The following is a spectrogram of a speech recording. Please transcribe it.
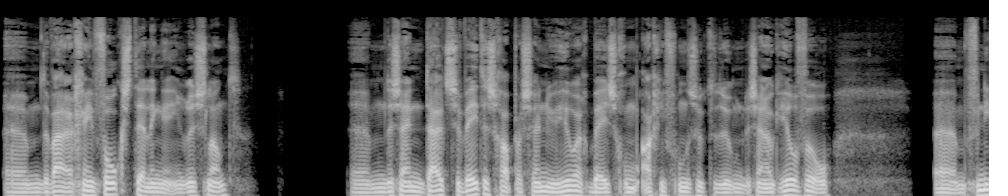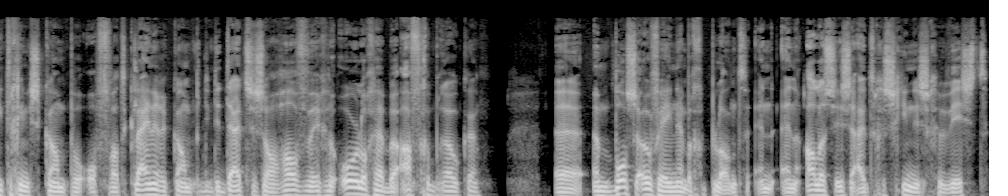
ehm, er waren geen volkstellingen in Rusland. Ehm, er zijn Duitse wetenschappers zijn nu heel erg bezig om archiefonderzoek te doen. Er zijn ook heel veel ehm, vernietigingskampen of wat kleinere kampen die de Duitsers al halverwege de oorlog hebben afgebroken. eh, een bos overheen hebben geplant en, en alles is uit de geschiedenis gewist.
